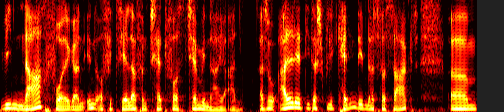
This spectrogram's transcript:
wie Nachfolgern inoffizieller von Chatforce Gemini an. Also alle, die das Spiel kennen, denen das versagt, ähm,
